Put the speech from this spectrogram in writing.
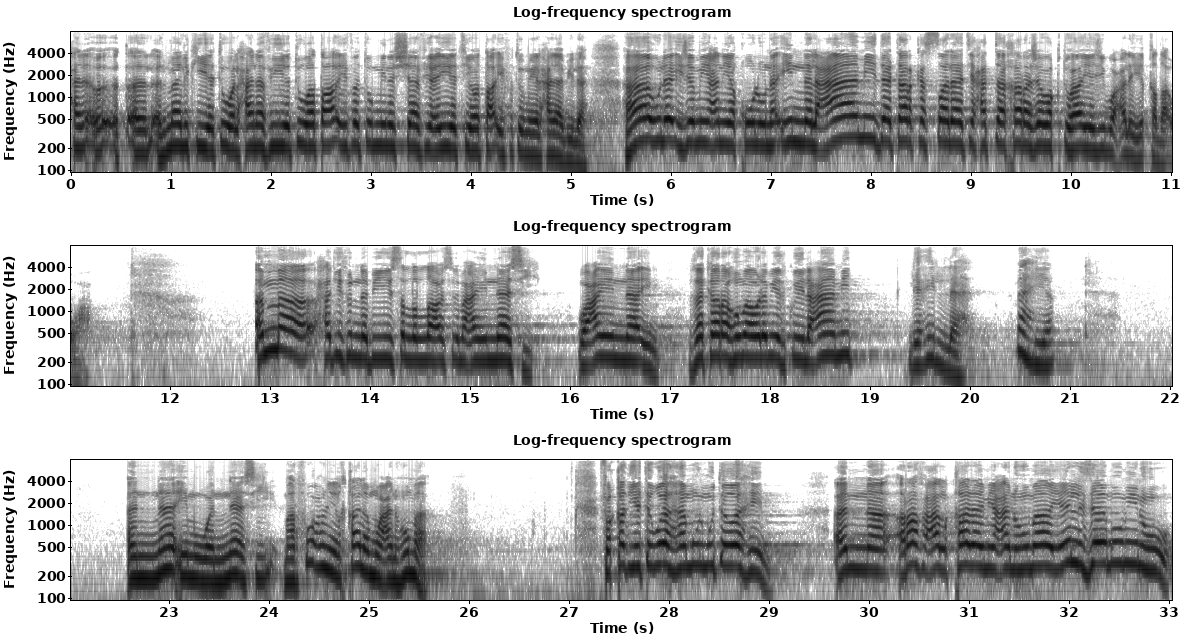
المالكية والحنفية وطائفة من الشافعية وطائفة من الحنابلة. هؤلاء جميعا يقولون إن العامد ترك الصلاة حتى خرج وقتها يجب عليه قضاؤها. أما حديث النبي صلى الله عليه وسلم عن الناس وعن النائم ذكرهما ولم يذكر العامد لعلة. ما هي؟ النائم والناس مرفوع القلم عنهما. فقد يتوهم المتوهم أن رفع القلم عنهما يلزم منه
